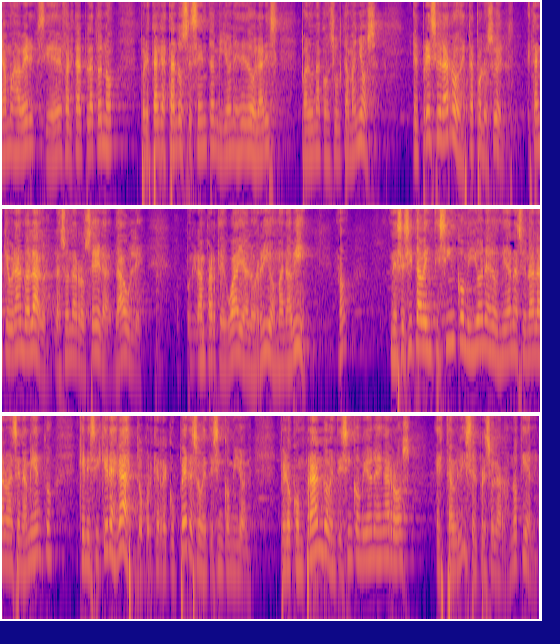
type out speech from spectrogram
vamos a ver si debe faltar plata o no, pero están gastando 60 millones de dólares para una consulta mañosa. El precio del arroz está por los suelos, están quebrando al agro, la zona rosera, Daule, gran parte de Guaya, los ríos, Manabí, ¿no? Necesita 25 millones de la Unidad Nacional de Almacenamiento, que ni siquiera es gasto, porque recupera esos 25 millones. Pero comprando 25 millones en arroz, estabiliza el precio del arroz. No tiene,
